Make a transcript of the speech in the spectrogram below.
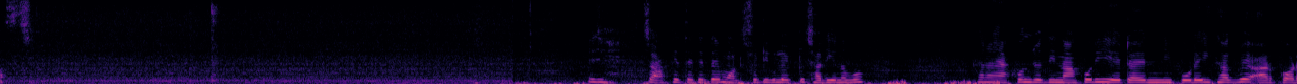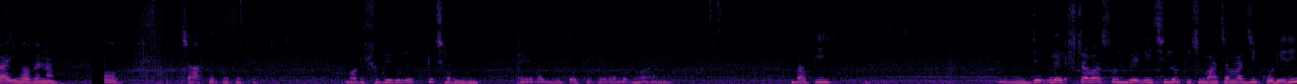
আসছে এই যে চা খেতে খেতে মটরশুঁটিগুলো একটু ছাড়িয়ে নেব। কেন এখন যদি না করি, এটা এমনি পড়েই থাকবে, আর করাই হবে না। ও, চা খেতে খেতে মটরশুঁটিগুলো একটু ছাড়িয়ে নিই। এবার জুতো থেকে গেল ধোয়া নিই বাকি যেগুলো এক্সট্রা বাসন বেরিয়েছিল, কিছু মাঝামাঝি করিনি।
